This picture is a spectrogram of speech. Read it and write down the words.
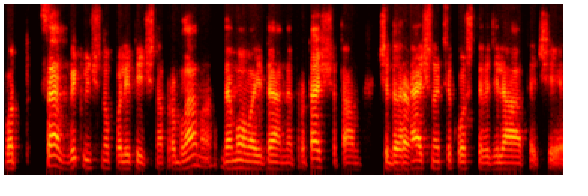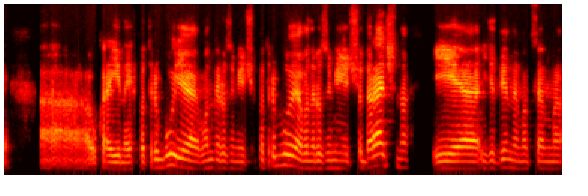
от це виключно політична проблема, де мова йде не про те, що там чи доречно ці кошти виділяти, чи Україна їх потребує. Вони розуміють, що потребує, вони розуміють, що доречно, і єдиним оцим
